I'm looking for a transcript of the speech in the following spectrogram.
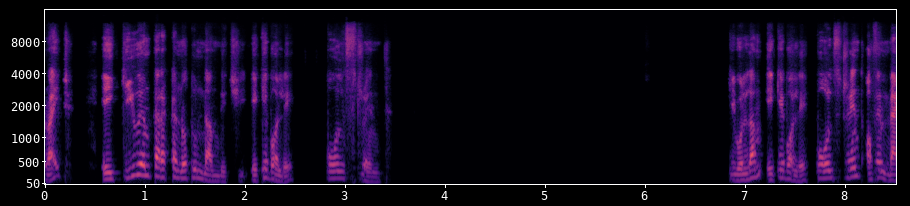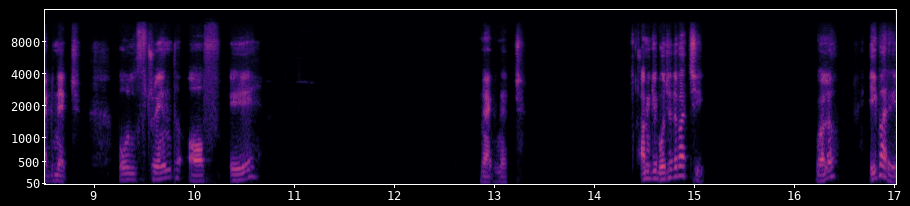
right এই কিউ এম তার একটা নতুন নাম দিচ্ছি, একে বলে পোল স্ট্রেংথ। কি বললাম? একে বলে pole strength of a magnet. Pole strength of a magnet. আমি কি বোঝাতে পারছি? বলো। এবারে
